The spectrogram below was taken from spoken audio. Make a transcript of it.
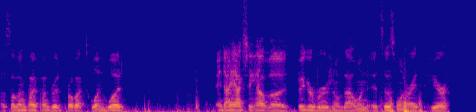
uh, Southern 500 throwback to Glen Wood. And I actually have a bigger version of that one. It's this one right here.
